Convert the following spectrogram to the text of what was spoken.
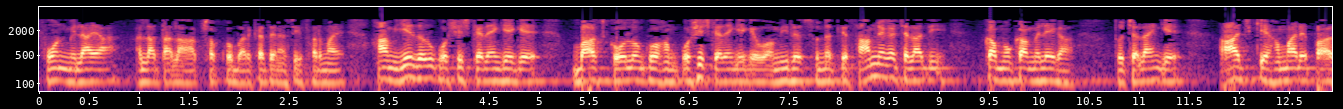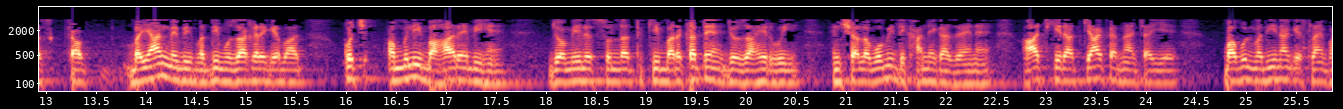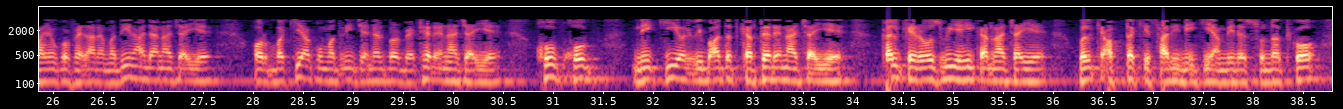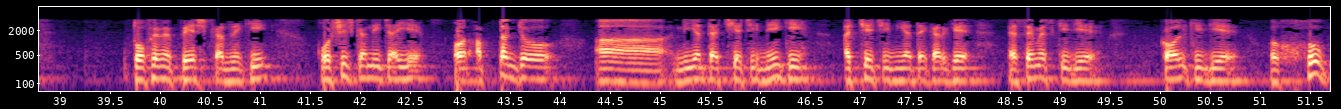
فون ملایا، اللہ تعالیٰ آپ سب کو برکت نصیب فرمائے۔ ہم یہ ضرور کوشش کریں گے کہ بعض کالوں کو ہم کوشش کریں گے کہ وہ امیر سنت کے سامنے اگر چلا دی، کا موقع ملے گا۔ تو چلائیں گے۔ آج کے ہمارے پاس کا بیان میں بھی مدی مذاکرے کے بعد کچھ عملی بہاریں بھی ہیں جو امیر سنت کی برکتیں جو ظاہر ہوئی انشاءاللہ وہ بھی دکھانے کا ذہن ہے۔ آج کی رات کیا کرنا چاہیے؟ باب المدینہ کے اسلامی بھائیوں کو فیضان مدینہ آ جانا چاہیے اور بکیا کو مدنی چینل پر بیٹھے رہنا چاہیے۔ خوب خوب نیکی اور عبادت کرتے رہنا چاہیے۔ کل کے روز بھی یہی کرنا چاہیے، بلکہ اب تک کی ساری نیکی امیر سنت کو تحفے میں پیش کرنے کی کوشش کرنی چاہیے۔ اور اب تک جو نیت اچھی اچھی نہیں کی اچھی اچھی نیتیں کر کے ایس ایم ایس کیجیے، کال کیجیے اور خوب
